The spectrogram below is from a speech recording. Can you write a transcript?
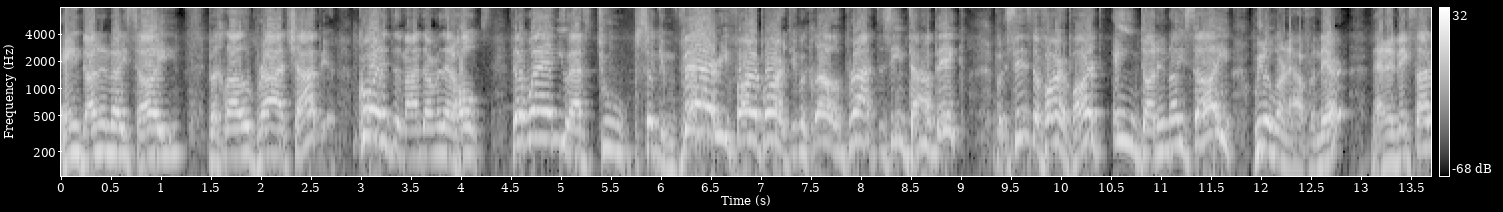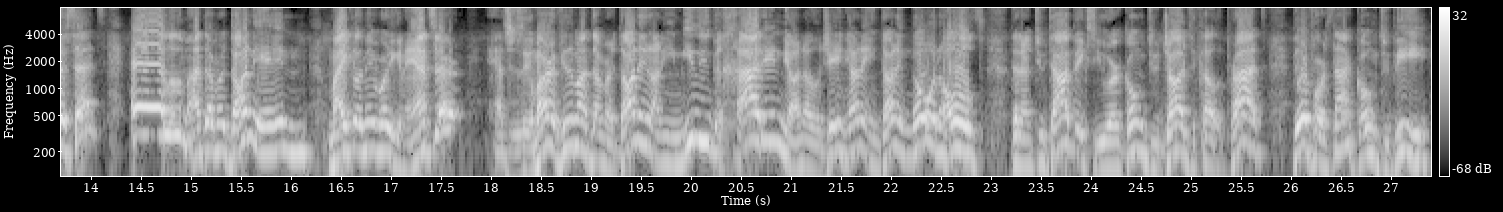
Ain't done Brad Shabir. According to the Mandamar that holds that when you have two psukim very far apart, you have a Klalu Brad, the same topic, but since they're far apart, ain't done in Isai, we don't learn out from there, then it makes a lot of sense. Michael, what are you going to answer? Answers the Gemara, Filaman Damar Danin on Emili Bechadin, Yana Jain Yana in Danin. No one holds that on two topics you are going to judge the Kala Prat, therefore it's not going to be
